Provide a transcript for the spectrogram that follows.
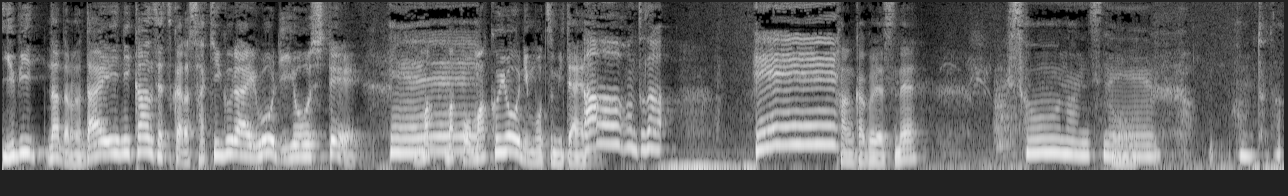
指、なんだろうな、第二関節から先ぐらいを利用して、ま、ま、こう巻くように持つみたいなああ、本当だ。感覚ですね。そうなんですね。本当だ。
